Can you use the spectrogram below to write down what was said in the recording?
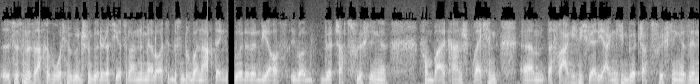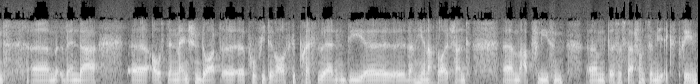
es ist eine Sache, wo ich mir wünschen würde, dass hierzulande mehr Leute ein bisschen drüber nachdenken würde, wenn wir aus, über Wirtschaftsflüchtlinge vom Balkan sprechen. Ähm, da frage ich mich, wer die eigentlichen Wirtschaftsflüchtlinge sind, ähm, wenn da äh, aus den Menschen dort äh, Profite rausgepresst werden, die äh, dann hier nach Deutschland ähm, abfließen. Ähm, das ist da schon ziemlich extrem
